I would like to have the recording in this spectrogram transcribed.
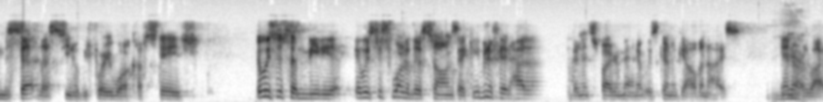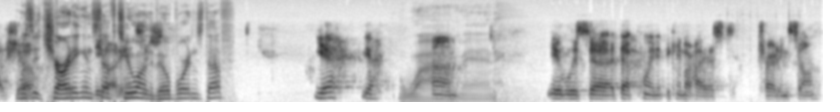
in the set list, you know, before you walk off stage. It was just immediate. It was just one of those songs. Like even if it had been in Spider Man, it was going to galvanize in Yeah. our live show. Was it charting and stuff too on the. Billboard and stuff? Yeah, yeah. Wow, Um, man. It was uh, at that point it became our highest charting song.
